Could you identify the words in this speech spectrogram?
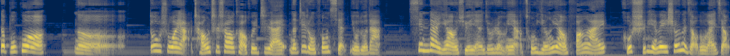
那不过，那都说呀，常吃烧烤会致癌，那这种风险有多大？现代营养学研究认为呀，从营养、防癌和食品卫生的角度来讲，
